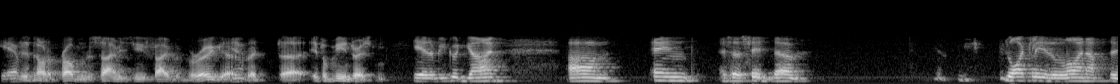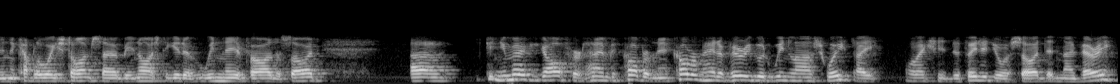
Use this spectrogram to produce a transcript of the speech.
Yep. There's not a problem the same as you favour Barooga, Yep. but uh, it'll be interesting. Yeah, it'll be a good game. Um, and as I said, um, likely to line up in a couple of weeks' time, so it'd be nice to get a win there for either side. Um, Numurkah Golfer at home to Cobram. Now, Cobram had a very good win last week. They, well, actually defeated your side, didn't they, Barry?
